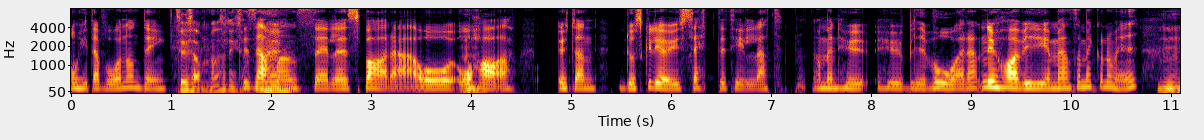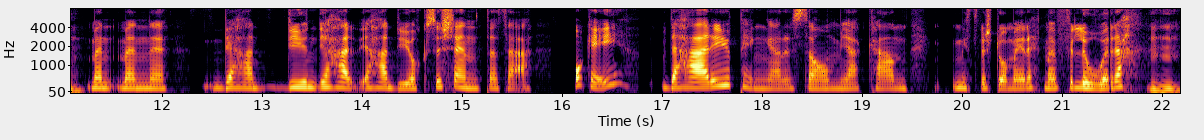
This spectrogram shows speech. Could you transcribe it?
och hitta på någonting Tillsammans liksom. tillsammans eller spara och, och Mm. ha. Utan då skulle jag ju sett det till att, ja men hur, hur blir våran, nu har vi ju gemensam ekonomi. Mm. men, men eh, det hade ju, jag, hade, jag hade ju också känt att så här, okej, det här är ju pengar som jag kan, missförstå mig rätt, men förlora. Mm.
